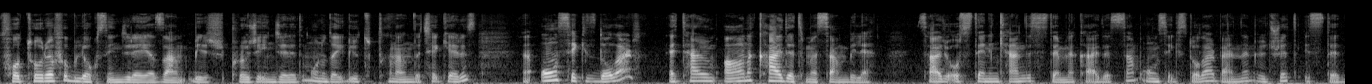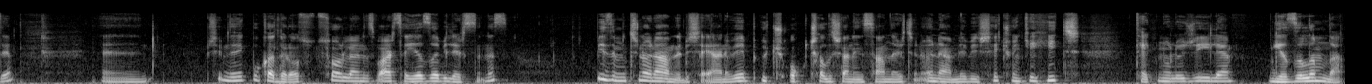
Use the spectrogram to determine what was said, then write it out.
fotoğrafı blok zincire yazan bir proje inceledim. Onu da YouTube kanalında çekeriz. Yani 18 dolar Ethereum ağına kaydetmesem bile sadece o sitenin kendi sistemine kaydetsem 18 dolar benden ücret istedi. Ee, şimdilik bu kadar olsun. Sorularınız varsa yazabilirsiniz. Bizim için önemli bir şey. Yani Web 3 ok çalışan insanlar için önemli bir şey. Çünkü hiç teknolojiyle yazılımla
